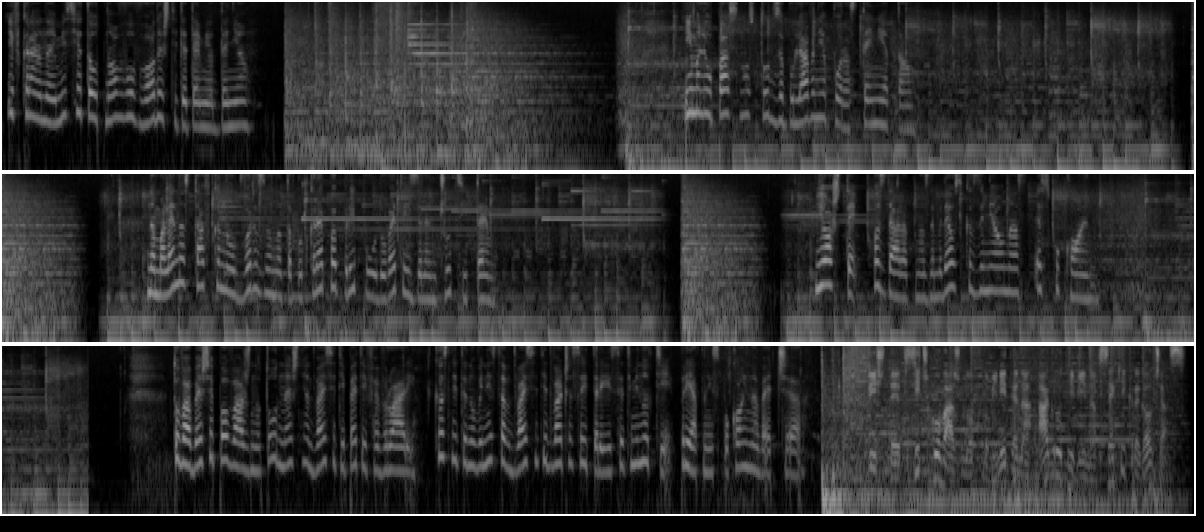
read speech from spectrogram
И в края на емисията отново водещите теми от деня. Има ли опасност от заболявания по растенията? Намалена ставка на обвързаната подкрепа при плодовете и зеленчуците. И още, пазарът на земеделска земя у нас е спокоен. Това беше по-важното от днешния 25 февруари. Късните новини са в 22 часа и 30 минути. Приятна и спокойна вечер. Вижте всичко важно в новините на Агро ТВ на всеки кръгъл час.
